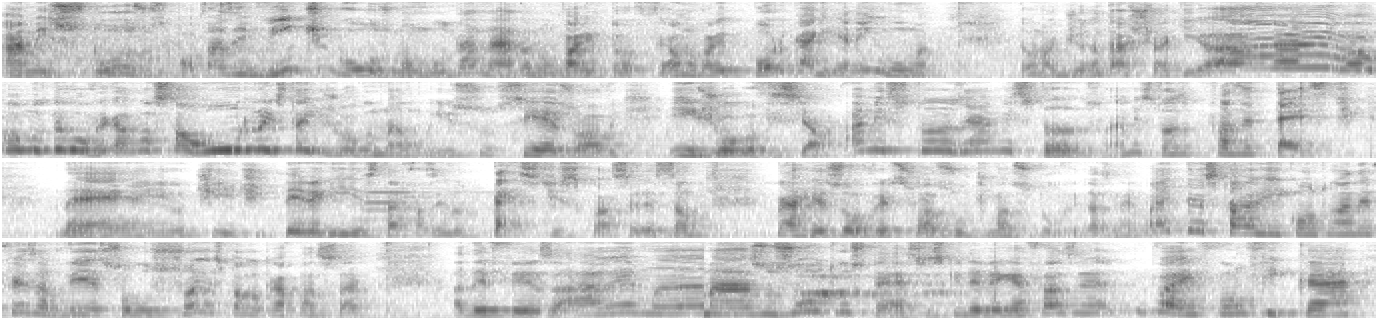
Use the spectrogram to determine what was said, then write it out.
amistoso, você pode fazer 20 gols, não muda nada, não vale troféu, não vale porcaria nenhuma. Então não adianta achar que ah, vamos devolver a nossa honra está em jogo. Não, isso se resolve em jogo oficial. Amistoso é amistoso. Amistoso é para fazer teste. Né? E o Tite deveria estar fazendo testes com a seleção para resolver suas últimas dúvidas, né? Vai testar ali contra uma defesa, ver soluções para ultrapassar a defesa alemã, mas os outros testes que deveria fazer vai, vão ficar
